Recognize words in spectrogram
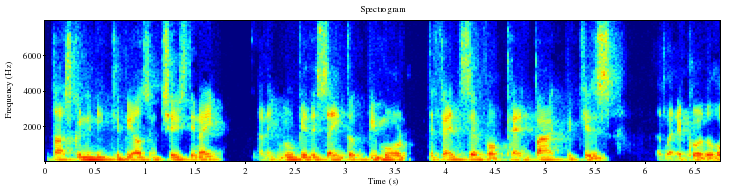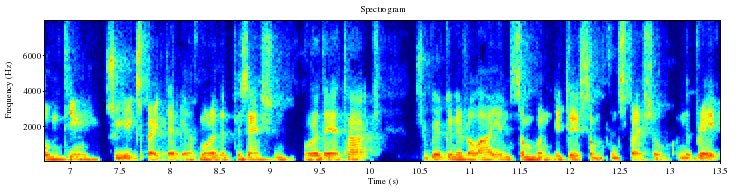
That's going to need to be us on Tuesday night. I think we'll be the side that will be more defensive or penned back because Atletico are the home team, so you expect them to have more of the possession, more of the attack. So we're going to rely on someone to do something special on the break.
